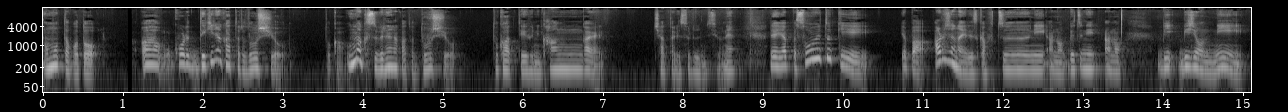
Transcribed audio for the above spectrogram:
思ったことあこれできなかったらどうしようとかうまく滑れなかったらどうしようとかっていうふうに考えちゃったりするんですよね。でやっぱそういう時やっぱあるじゃないですか普通に。あの別にあのビビジョンに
